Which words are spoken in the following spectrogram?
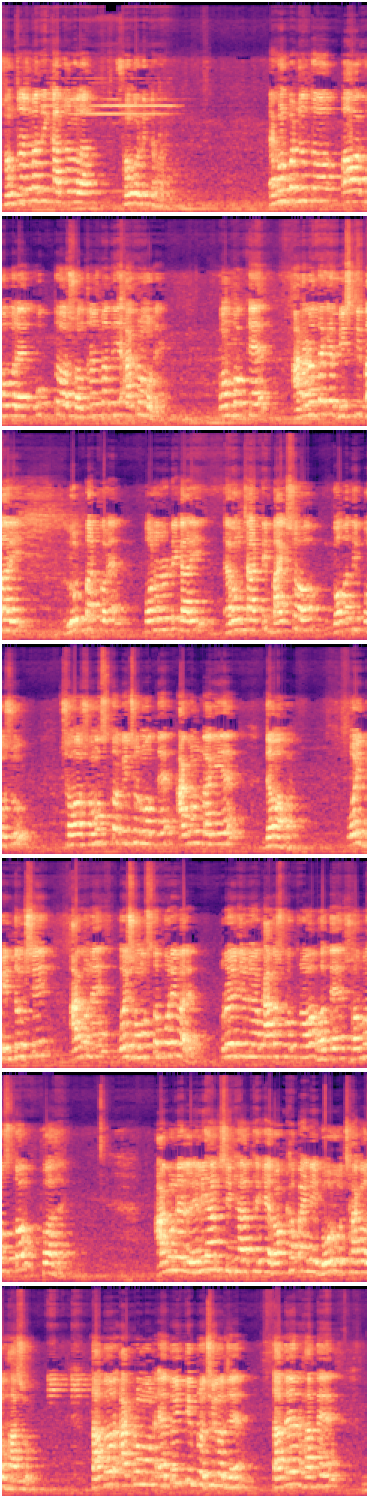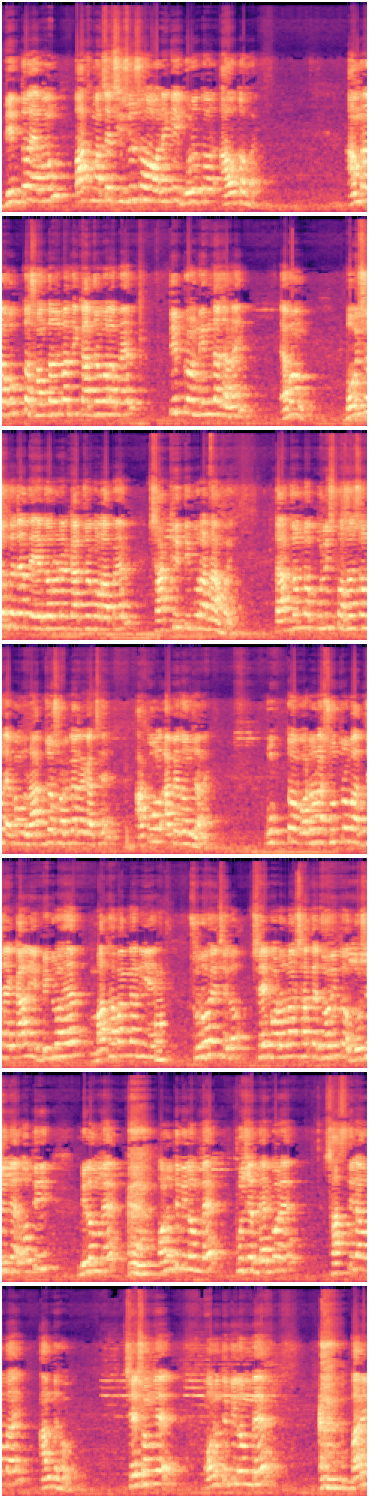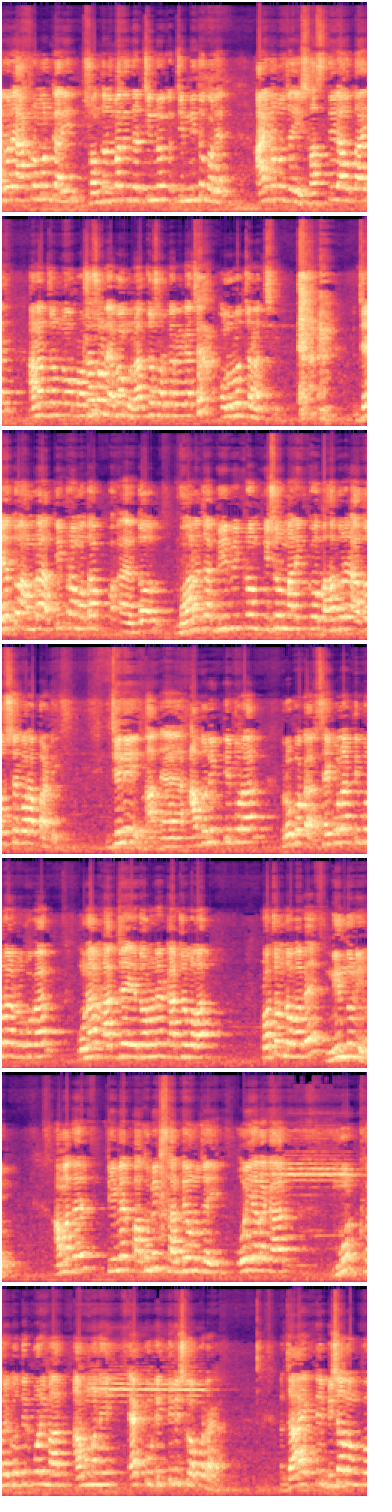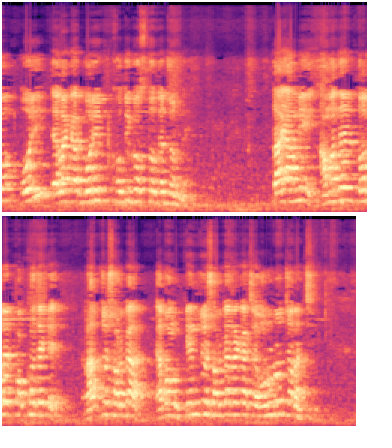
সন্ত্রাসবাদী কার্যকলাপ সংগঠিত হয়। এখন পর্যন্ত পাওয়া খবরে উক্ত সন্ত্রাসবাদী আক্রমণে কমপক্ষে আঠারো থেকে বিশটি বাড়ি লুটপাট করে, পনেরোটি গাড়ি এবং চারটি বাইক সহ গবাদি পশু সহ সমস্ত কিছুর মধ্যে আগুন লাগিয়ে দেওয়া হয়। ওই বিধ্বংসী আগুনে ওই সমস্ত পরিবারের প্রয়োজনীয় কাগজপত্র, হতে সমস্ত খোয়া যায়। আগুনের লেলিহান শিখা থেকে রক্ষা পায়নি গরু, ছাগল হাসু তাদের আক্রমণ এতই তীব্র ছিল যে তাদের হাতে বৃদ্ধ এবং পাঁচ মাসের শিশু সহ অনেকেই গুরুতর আহত হয়। আমরা উক্ত সন্ত্রাসবাদী কার্যকলাপের তীব্র নিন্দা জানাই এবং ভবিষ্যতে যাতে এ ধরনের কার্যকলাপের সাক্ষী ত্রিপুরা না হয়, তার জন্য পুলিশ প্রশাসন এবং রাজ্য সরকারের কাছে আকুল আবেদন জানাই। উক্ত ঘটনা সূত্রপাত যে কালী বিগ্রহের মাথা ভাঙ্গা নিয়ে শুরু হয়েছিল, সেই ঘটনার সাথে জড়িত দোষীদের অতি বিলম্বে অনতি বিলম্বে খুঁজে বের করে শাস্তির আওতায় আনতে হবে। সেই সঙ্গে অনতি বিলম্বে বাড়িঘরে আক্রমণকারী সন্ত্রাসবাদীদের চিহ্ন চিহ্নিত করে আইন অনুযায়ী শাস্তির আওতায় আনার জন্য প্রশাসন এবং রাজ্য সরকারের কাছে অনুরোধ জানাচ্ছি। যেহেতু আমরা তীব্র দল, মহারাজা বীর বিক্রম কিশোর মানিক্য বাহাদুরের আদর্শে করা পার্টি, যিনি আধুনিক ত্রিপুরার রূপকার, সেকুলার ত্রিপুরার রূপকার ওনার রাজ্যে এই ধরনের কার্যকলাপ প্রচন্ডভাবে নিন্দনীয়। আমাদের টিমের প্রাথমিক সার্ভে অনুযায়ী ওই এলাকার মোট ক্ষয়ক্ষতির পরিমাণ আনুমানিক এক কোটি তিরিশ লক্ষ টাকা। যা একটি বিশাল অঙ্ক ওই এলাকার গরিব ক্ষতিগ্রস্তদের জন্য। তাই আমি আমাদের দলের পক্ষ থেকে রাজ্য সরকার এবং কেন্দ্রীয় সরকারের কাছে অনুরোধ জানাচ্ছি,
